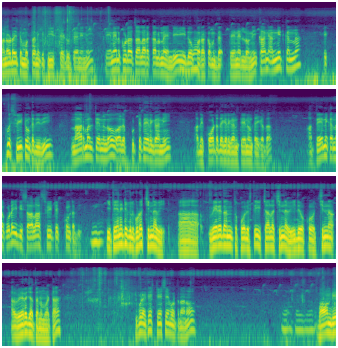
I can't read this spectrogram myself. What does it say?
మనోడైతే మొత్తానికి తీస్తాడు తేనెని. తేనెలు కూడా చాలా రకాలు ఉన్నాయండి ఇది ఒక రకం తేనెల్లోని. కానీ అన్నిటికన్నా ఎక్కువ స్వీట్ ఉంటుంది ఇది. నార్మల్ తేనెలో అదే పుట్టె తేనె కానీ అదే కోట దగ్గర కానీ తేనె ఉంటాయి కదా. ఆ తేనె కన్నా కూడా ఇది చాలా స్వీట్ ఎక్కువ ఉంటుంది ఈ తేనెటీగలు కూడా చిన్నవి. వేరే దానితో పోలిస్తే ఇవి చాలా చిన్నవి. ఇది ఒక చిన్న వేరే జాత అనమాట ఇప్పుడైతే టేస్ట్ అయిపోతున్నాను బాగుంది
